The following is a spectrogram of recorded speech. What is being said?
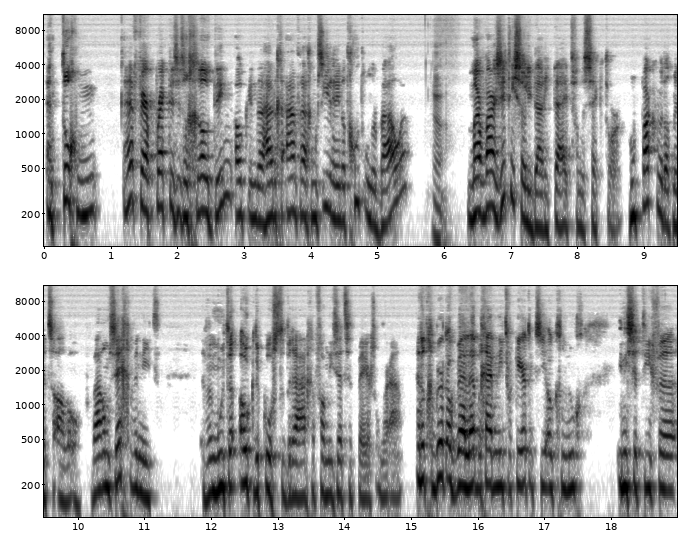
En toch, hè, fair practice is een groot ding. Ook in de huidige aanvragen moest iedereen dat goed onderbouwen. Ja. Maar waar zit die solidariteit van de sector? Hoe pakken we dat met z'n allen op? Waarom zeggen we niet, we moeten ook de kosten dragen van die ZZP'ers onderaan. En dat gebeurt ook wel, hè? begrijp me niet verkeerd. Ik zie ook genoeg initiatieven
